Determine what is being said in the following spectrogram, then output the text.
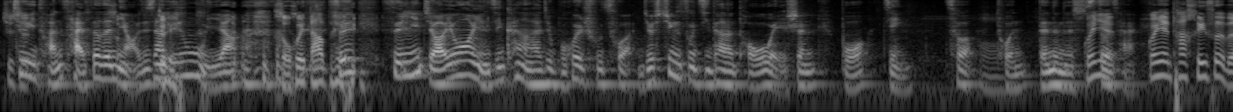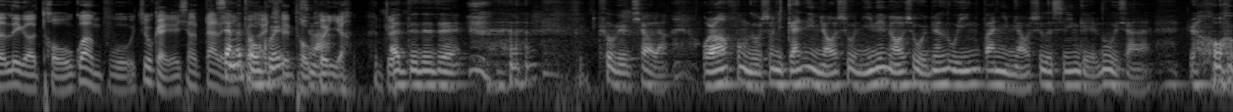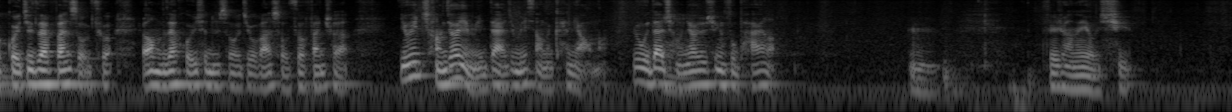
就就一团彩色的鸟，就像鹦鹉一样。很会搭配所以。，所以你只要用望远镜看到它，就不会出错，你就迅速记它的头、尾、身、脖、颈、侧、臀等等的色哦关键彩。关键它黑色的那个头冠部就感觉像戴了个头盔安全头盔一样。对啊，对对对，特别漂亮。我让凤子说你赶紧描述，你一边描述我一边录音，把你描述的声音给录下来，然后回去再翻手册。然后我们在回程的时候就把手册翻出来了，因为长焦也没带，就没想着看鸟嘛。如果带长焦就迅速拍了。嗯，非常的有趣。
